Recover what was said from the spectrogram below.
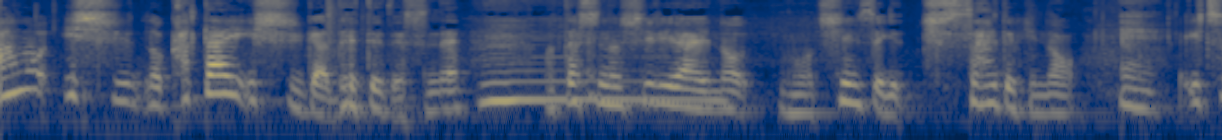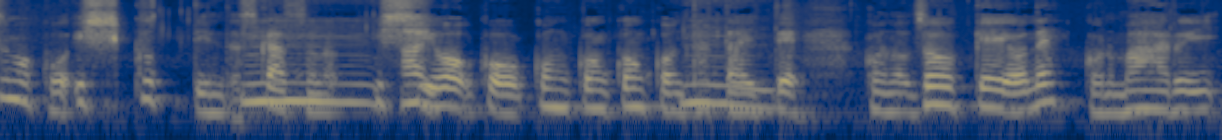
あの石の硬い石が出てですね私の知り合いのもう親戚小さい時の、ええ、いつもこう石区っていうんですかその石をこうコンコンコンコン叩いてこの造形をねこの丸い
